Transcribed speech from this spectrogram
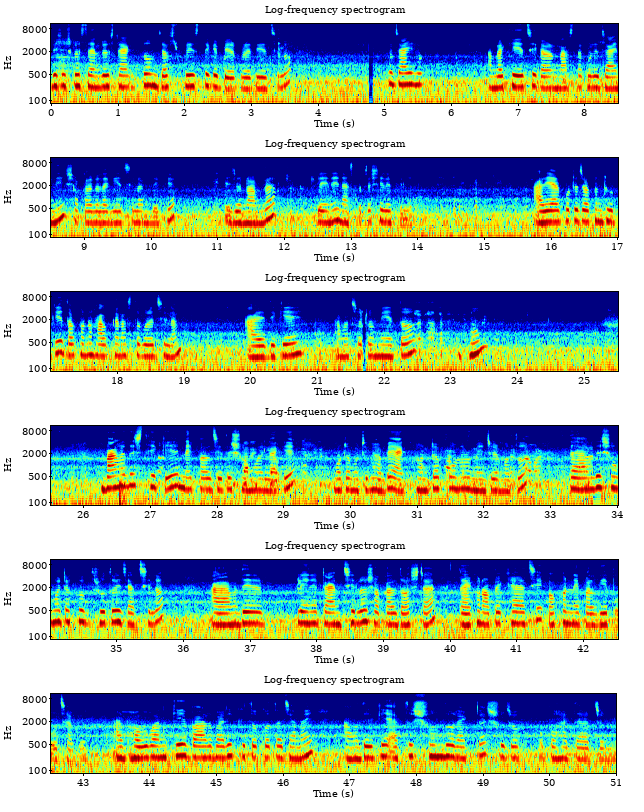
বিশেষ করে স্যান্ডউইচটা একদম জাস্ট ফ্রিজ থেকে বের করে দিয়েছিল। তো যাই হোক, আমরা খেয়েছি কারণ নাস্তা করে যাইনি, সকালবেলা গিয়েছিলাম দেখে। এই জন্য আমরা প্লেনে নাস্তাটা সেরে ফেলি। আর এয়ারপোর্টে যখন ঢুকি, তখনও হালকা নাস্তা করেছিলাম। আর এদিকে আমার ছোট মেয়ে তো ঘুম। বাংলাদেশ থেকে নেপাল যেতে সময় লাগে। মোটামুটিভাবে এক ঘণ্টা পনেরো মিনিটের মতো। তাই আমাদের সময়টা খুব দ্রুতই যাচ্ছিল। আর আমাদের প্লেনের টাইম ছিল সকাল দশটা। তাই এখন অপেক্ষায় আছি কখন নেপাল গিয়ে পৌঁছাবো। আর ভগবানকে বারবারই কৃতজ্ঞতা জানাই আমাদেরকে এত সুন্দর একটা সুযোগ উপহার দেওয়ার জন্য।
